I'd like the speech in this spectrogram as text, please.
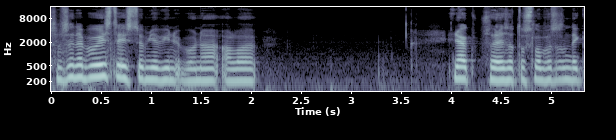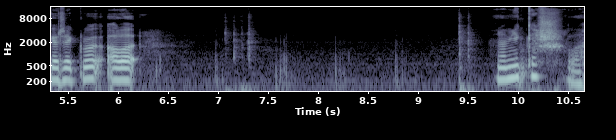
Jsem se nebyl jistý, jestli to mě ví nebo ne, ale... Jinak, co je za to slovo, co jsem teďka řekl, ale... Na mě kašle.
